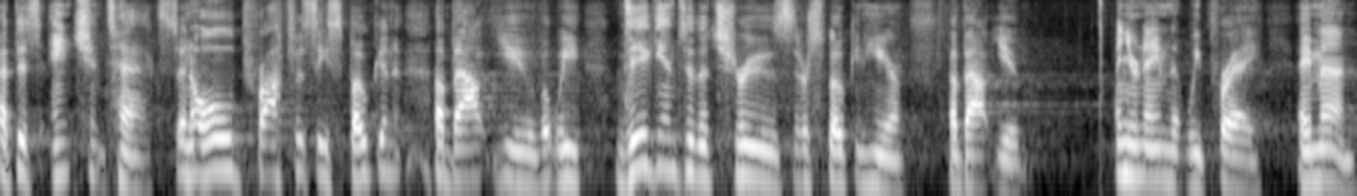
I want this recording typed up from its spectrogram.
at this ancient text, an old prophecy spoken about you, but we dig into the truths that are spoken here about you. In your name that we pray. Amen.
